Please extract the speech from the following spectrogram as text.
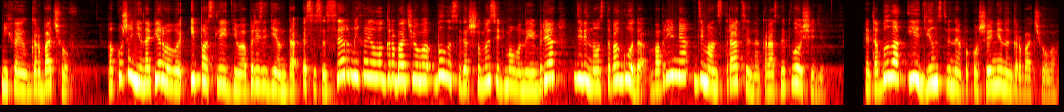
Михаил Горбачев Покушение на первого и последнего президента СССР Михаила Горбачева было совершено 7 ноября 1990 года во время демонстрации на Красной площади. Это было единственное покушение на Горбачева.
